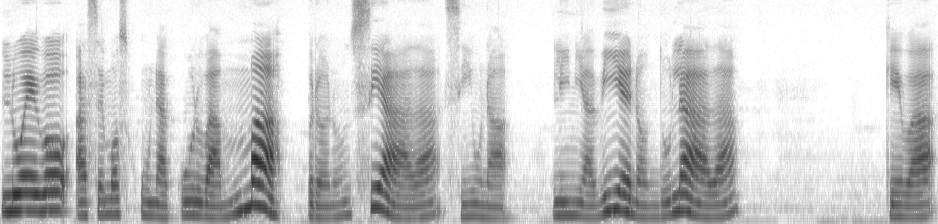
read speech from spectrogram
luego hacemos una curva más pronunciada, ¿sí? Una línea bien ondulada que va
